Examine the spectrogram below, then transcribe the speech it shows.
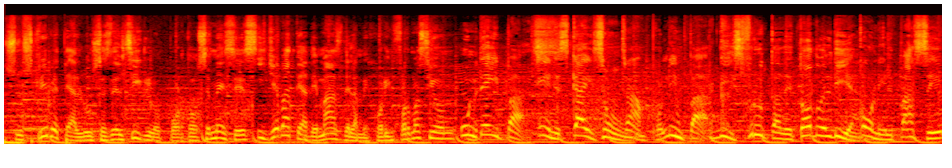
Suscríbete a Luces del Siglo por 12 meses y llévate además de la mejor información un Day Pass en Sky Zone Trampoline Park. Disfruta de todo el día con el pase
